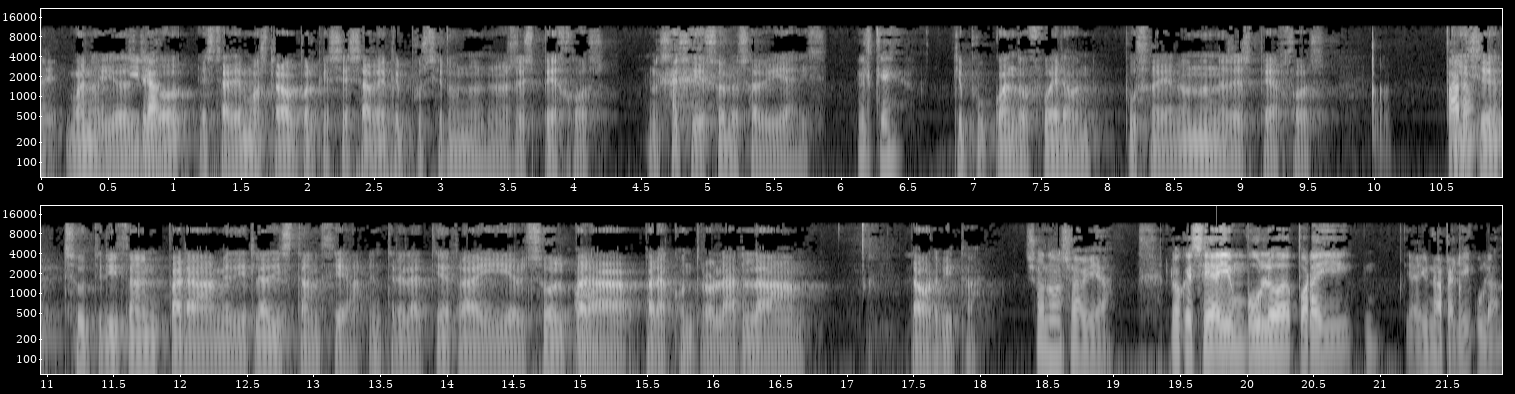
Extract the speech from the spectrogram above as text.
de- bueno, yo os digo, está demostrado porque se sabe que pusieron unos espejos. No sé si eso lo sabíais. ¿El qué? Que pu- cuando fueron, pusieron unos espejos. ¿Para? Y se, se utilizan para medir la distancia entre la Tierra y el Sol para, para controlar la, la órbita. Eso no sabía. Lo que sí hay un bulo por ahí, y hay una película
